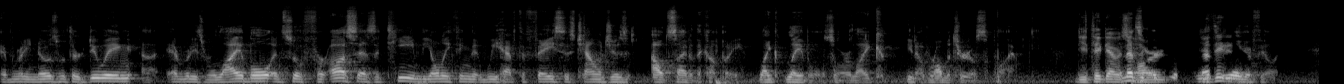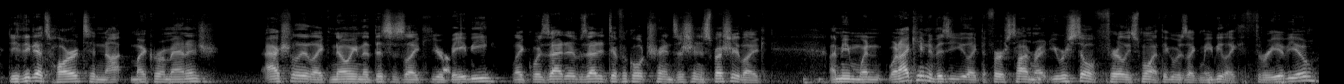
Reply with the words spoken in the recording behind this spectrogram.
Everybody knows what they're doing. Uh, everybody's reliable. And so for us as a team, the only thing that we have to face is challenges outside of the company, like labels or like, you know, raw material supply. Do you think that was that's hard? A, that's think, a really good feeling. Do you think that's hard to not micromanage? Actually like knowing that this is like your baby like was that was that a difficult transition especially like i mean when when i came to visit you like the first time right you were still fairly small. I think it was like maybe like three of you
